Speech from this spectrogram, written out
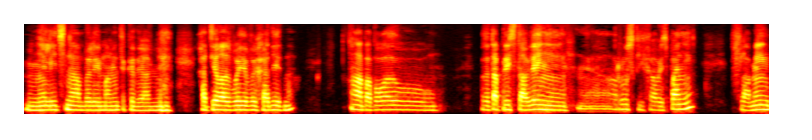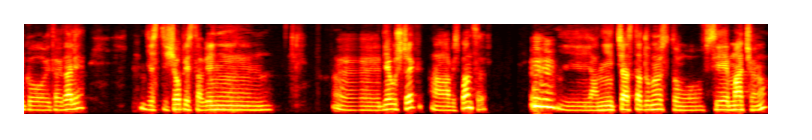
Мне лично были моменты, когда мне хотелось бы выходить. Да? А по поводу вот это представление э, русских об Испании, фламенко и так далее, есть еще представление э, девушек об испанцах. Mm-hmm. И они часто думают, что все мачо, ну?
